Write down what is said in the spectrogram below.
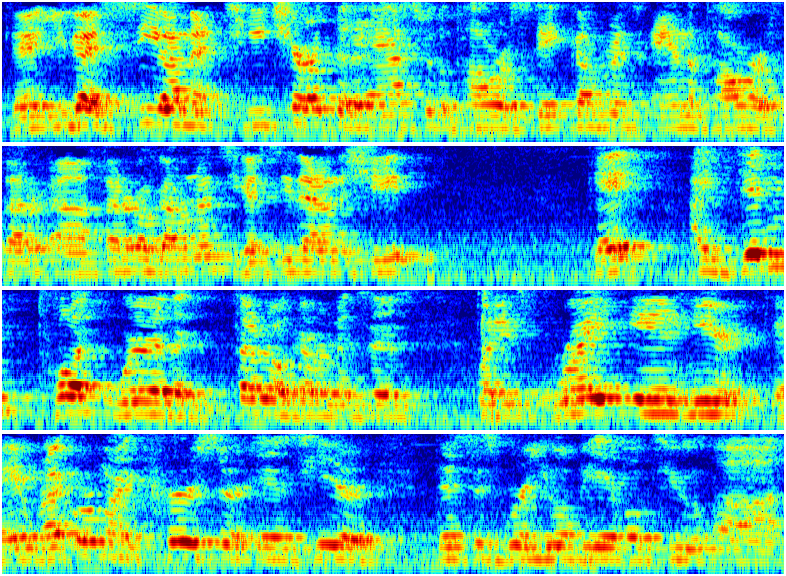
Okay, you guys see on that T-chart that it asks for the power of state governments and the power of uh, federal governments? You guys see that on the sheet? Okay, I didn't put where the federal governments is but it's right in here, okay? Right where my cursor is here, this is where you'll be able to, uh,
